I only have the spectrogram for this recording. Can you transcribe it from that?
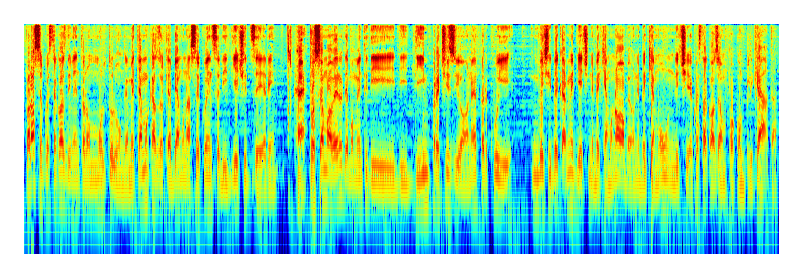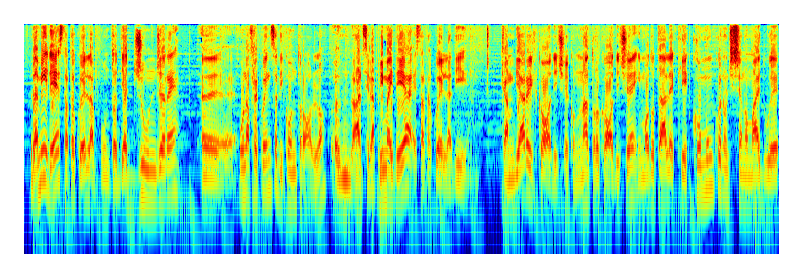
Però se queste cose diventano molto lunghe, mettiamo caso che abbiamo una sequenza di 10 zeri, eh, possiamo avere dei momenti di, di, di imprecisione per cui invece di beccarne 10 ne becchiamo 9 o ne becchiamo 11 e questa cosa è un po' complicata. La mia idea è stata quella appunto di aggiungere eh, una frequenza di controllo, ehm, anzi la prima idea è stata quella di cambiare il codice con un altro codice in modo tale che comunque non ci siano mai due,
